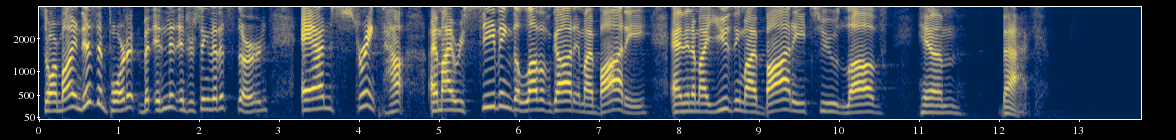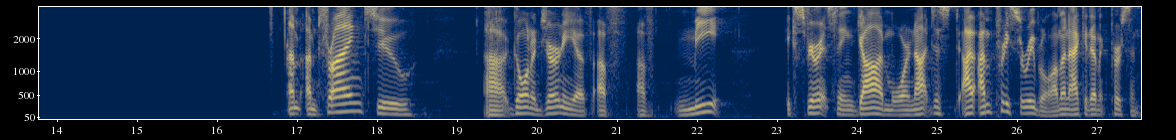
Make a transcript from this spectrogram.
So our mind is important, but isn't it interesting that it's third? And strength. How am I receiving the love of God in my body? And then am I using my body to love him back? I'm, I'm trying to uh, go on a journey of, of, of me experiencing God more, not just, I, I'm pretty cerebral, I'm an academic person.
